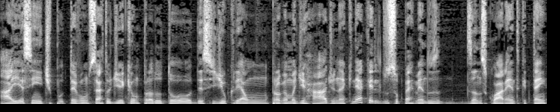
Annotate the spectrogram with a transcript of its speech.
Aí, assim, tipo, teve um certo dia que um produtor decidiu criar um programa de rádio, né? Que nem aquele do Superman dos, dos anos 40 que tem,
